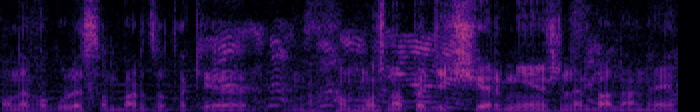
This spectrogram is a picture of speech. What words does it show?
one w ogóle są bardzo takie, no, można powiedzieć, siermiężne banany.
